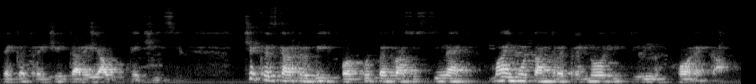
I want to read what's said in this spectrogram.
de către cei care iau decizii. Ce crezi că ar trebui făcut pentru a susține mai mult antreprenorii din Horeca?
